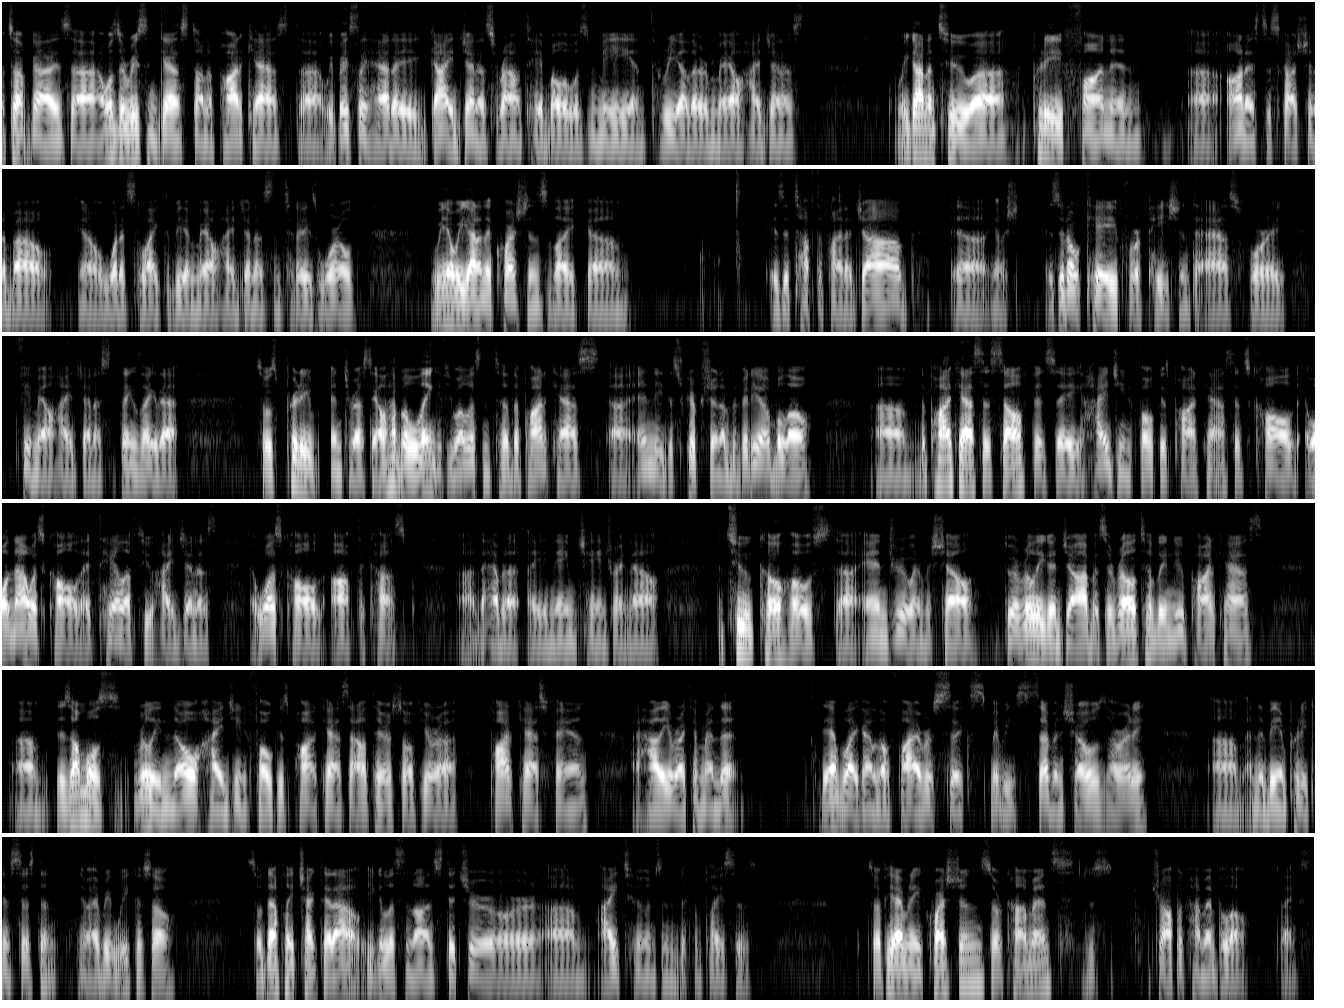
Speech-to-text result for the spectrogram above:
What's up, guys? Uh, I was a recent guest on a podcast. Uh, we basically had a guy hygienist roundtable. It was me and three other male hygienists. We got into a pretty fun and uh, honest discussion about you know what it's like to be a male hygienist in today's world. We you know we got into questions like, um, is it tough to find a job? Uh, you know, is it okay for a patient to ask for a female hygienist? Things like that. So it's pretty interesting. I'll have a link if you want to listen to the podcast uh, in the description of the video below. Um, the podcast itself is a hygiene focused podcast. It's called, well, now it's called A Tale of Two Hygienists. It was called Off the Cusp. Uh, they're having a, a, name change right now. The two co hosts, uh, Andrew and Michelle, do a really good job. It's a relatively new podcast. Um, there's almost really no hygiene focused podcast out there. So if you're a podcast fan, I highly recommend it. They have like, I don't know, five or six, maybe seven shows already. Um, and they're being pretty consistent, you know, every week or so. So definitely check that out. You can listen on Stitcher or um, iTunes and different places. So if you have any questions or comments, just drop a comment below. Thanks.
